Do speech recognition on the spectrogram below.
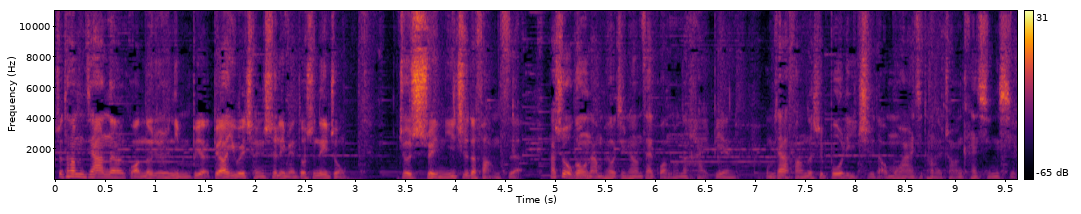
说他们家呢，广东就是你们不要不要以为城市里面都是那种。就水泥制的房子，他说我跟我男朋友经常在广东的海边，我们家的房子是玻璃制的，我们晚上就躺在床上看星星。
